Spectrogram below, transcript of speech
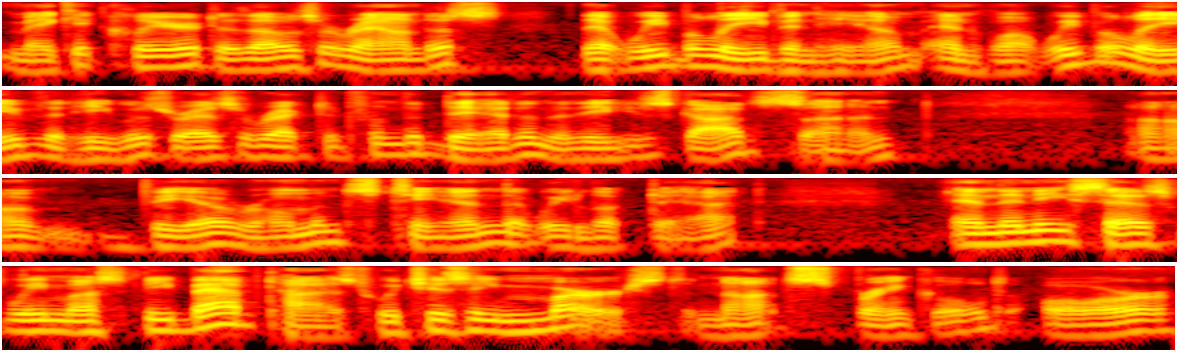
make it clear to those around us that we believe in him and what we believe that he was resurrected from the dead and that he's God's son um, via Romans 10 that we looked at. And then he says we must be baptized, which is immersed, not sprinkled or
